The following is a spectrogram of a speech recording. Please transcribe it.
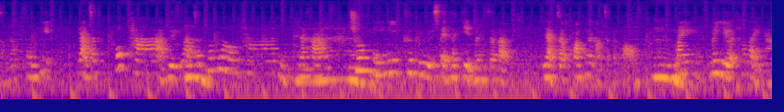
สำหรับคนที่อยากจะพกพาหรืออยากจะทดลองทานนะคะ ช่วงนี้นี่คือคือเศรษฐกิจมันจะแบบอยากจะควักเงินออกจากกระเป๋าอืมไม่ไม่เยอะเท่าไหร่นะ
